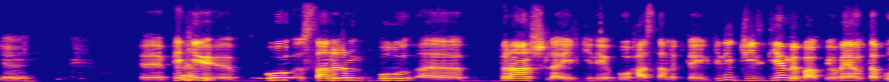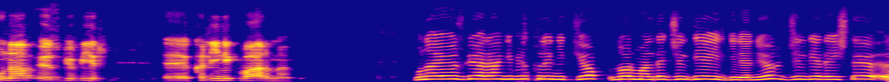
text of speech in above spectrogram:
Evet. E, peki e, bu sanırım bu e, branşla ilgili, bu hastalıkla ilgili cildiye mi bakıyor veyahut da buna özgü bir e, klinik var mı? Buna özgü herhangi bir klinik yok. Normalde cildiye ilgileniyor. Cildiye de işte e,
